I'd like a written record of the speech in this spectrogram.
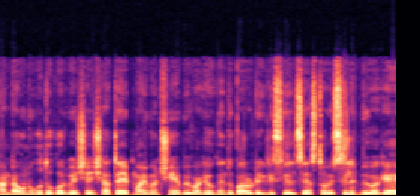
ঠান্ডা অনুভূত করবে, সেই সাথে ময়মনসিংহ বিভাগেও কিন্তু বারো ডিগ্রি সেলসিয়াস। তবে সিলেট বিভাগে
